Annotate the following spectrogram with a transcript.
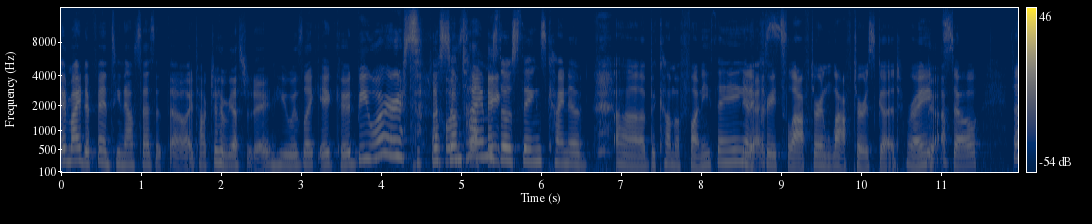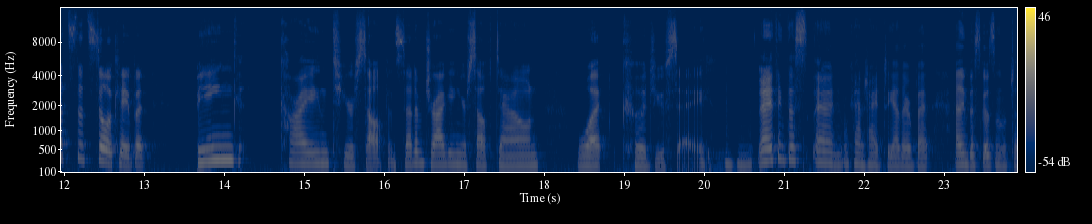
In my defense, he now says it though. I talked to him yesterday, and he was like, "It could be worse." Well, sometimes like, those things kind of uh, become a funny thing, and yes. it creates laughter, and laughter is good, right? Yeah. So that's that's still okay, but being kind to yourself instead of dragging yourself down what could you say mm-hmm. and i think this and we kind of tied together but i think this goes into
